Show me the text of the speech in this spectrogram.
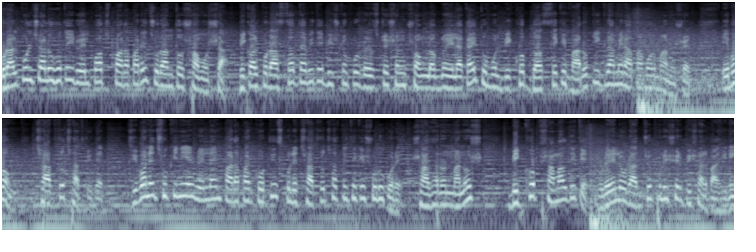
উড়ালপুল চালু হতেই রেলপথ পারাপারে চূড়ান্ত সমস্যা। বিকল্প রাস্তার দাবিতে বিষ্ণুপুর রেল স্টেশন সংলগ্ন এলাকায় তুমুল বিক্ষোভ দশ থেকে বারোটি গ্রামের আপামর মানুষের এবং ছাত্রছাত্রীদের। জীবনের ঝুঁকি নিয়ে রেললাইন পারাপার করতে স্কুলের ছাত্রছাত্রী থেকে শুরু করে সাধারণ মানুষ বিক্ষোভ সামাল দিতে রেল ও রাজ্য পুলিশের বিশাল বাহিনী।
